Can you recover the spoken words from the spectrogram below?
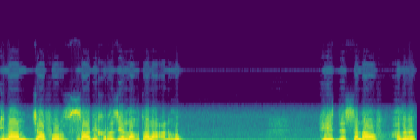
Imam Jafar Sadiq Raziallahu Ta'ala anhu. He is the son of Hazrat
